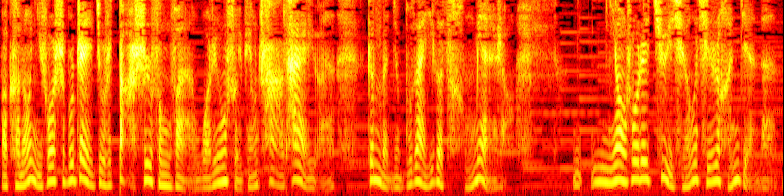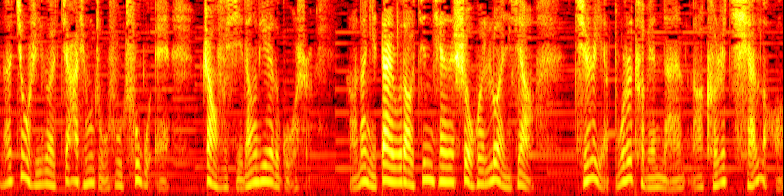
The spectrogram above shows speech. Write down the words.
啊。可能你说是不是这就是大师风范？我这种水平差太远，根本就不在一个层面上。你你要说这剧情其实很简单，那就是一个家庭主妇出轨，丈夫喜当爹的故事啊。那你带入到今天社会乱象。其实也不是特别难啊，可是钱老，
